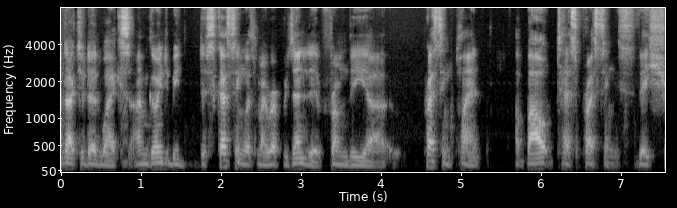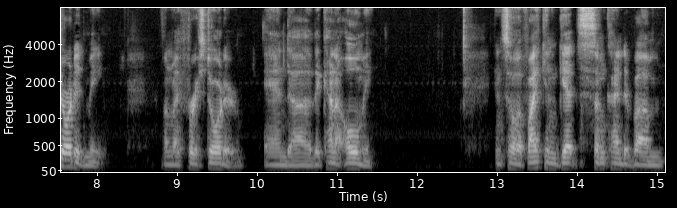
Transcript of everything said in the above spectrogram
Dr. Deadwax, I'm going to be discussing with my representative from the uh, pressing plant about test pressings. They shorted me on my first order, and uh, they kind of owe me. And so if I can get some kind of um,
